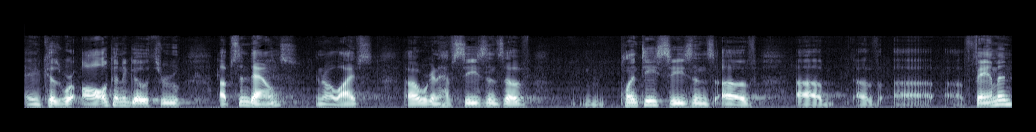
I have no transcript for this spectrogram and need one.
And because we're all going to go through ups and downs in our lives, uh, we're going to have seasons of plenty, seasons of, uh, of uh, famine,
